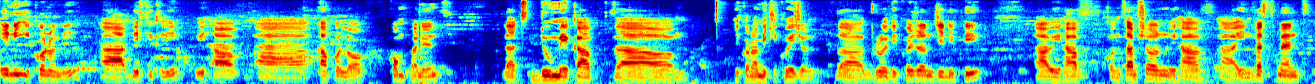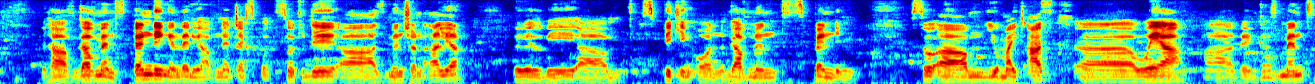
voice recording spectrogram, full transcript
any economy, uh, basically, we have a couple of components that do make up the um, economic equation the growth equation, GDP. Uh, we have consumption, we have uh, investment, we have government spending, and then we have net exports. So, today, uh, as mentioned earlier, we will be um, speaking on government spending. So, um, you might ask uh, where uh, the government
